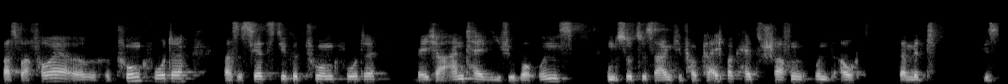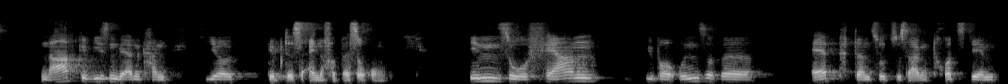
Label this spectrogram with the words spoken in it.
was war vorher eure Returnquote, was ist jetzt die Returnquote, welcher Anteil lief über uns, um sozusagen die Vergleichbarkeit zu schaffen und auch damit nachgewiesen werden kann, hier gibt es eine Verbesserung. Insofern über unsere App dann sozusagen trotzdem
